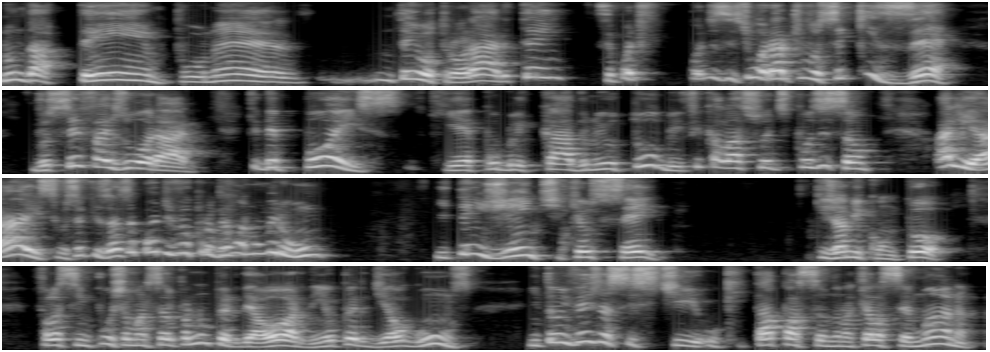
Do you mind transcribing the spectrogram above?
não dá tempo, né? Não tem outro horário? Tem. Você pode, pode assistir o horário que você quiser. Você faz o horário, que depois que é publicado no YouTube, fica lá à sua disposição. Aliás, se você quiser, você pode ver o programa número 1. E tem gente que eu sei, que já me contou, fala assim: puxa, Marcelo, para não perder a ordem, eu perdi alguns. Então, em vez de assistir o que está passando naquela semana,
